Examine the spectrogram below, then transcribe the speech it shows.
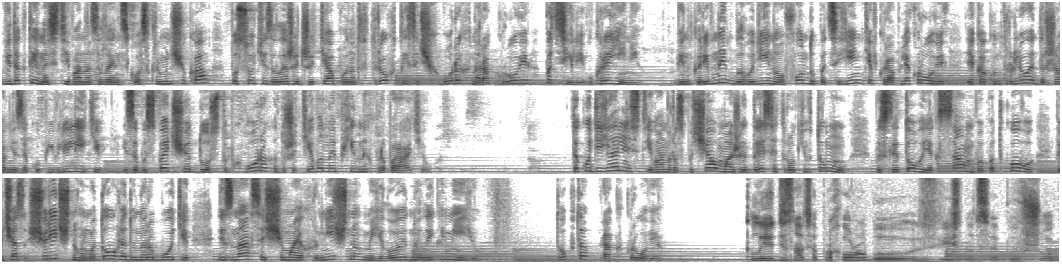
Від активності Івана Зеленського з Кременчука по суті залежить життя понад трьох тисяч хворих на рак крові по цілій Україні. Він керівник благодійного фонду пацієнтів Крапля крові, яка контролює державні закупівлі ліків і забезпечує доступ хворих до життєво необхідних препаратів. Таку діяльність Іван розпочав майже 10 років тому, після того як сам випадково під час щорічного медогляду на роботі дізнався, що має хронічну мієлоїдну лейкемію, тобто рак крові. Коли я дізнався про хворобу, звісно, це був шок.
